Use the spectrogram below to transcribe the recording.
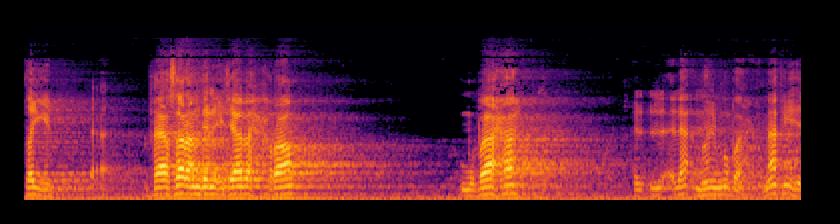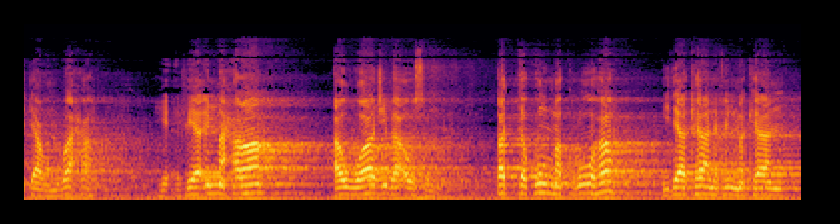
طيب. فصار عندنا الإجابة حرام؟ مباحة؟ لا ما هي مباحة. ما فيه دعوة مباحة. فيها إما حرام أو واجبة أو سنة. قد تكون مكروهة إذا كان في المكان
